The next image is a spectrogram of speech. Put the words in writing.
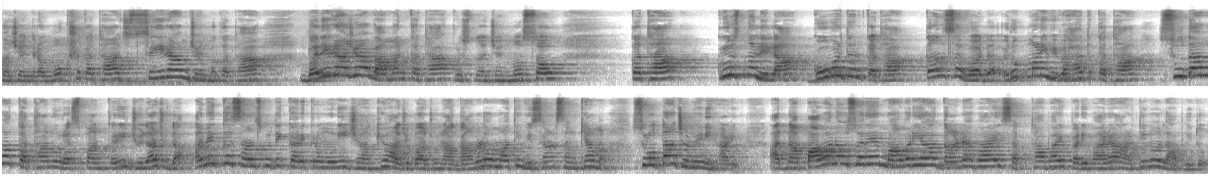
ગજેન્દ્ર મોક્ષ કથા, શ્રીરામ જન્મકથા, બલિરાજા વામન કથા, કૃષ્ણ જન્મોત્સવ કથા કૃષ્ણ લીલા ગોવર્ધન કથા કંસવધ રૂકમણી વિવાહત કથા, સુદામા કથાનું રસપાન કરી જુદા જુદા અનેક સાંસ્કૃતિક કાર્યક્રમોની ઝાંખીઓ આજુબાજુના ગામડાઓમાંથી વિશાળ સંખ્યામાં શ્રોતાજનોએ નિહાળી. આજના પાવન અવસરે માવડિયા ગાંડાભાઈ સખ્તાભાઈ પરિવારે આરતીનો લાભ લીધો.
